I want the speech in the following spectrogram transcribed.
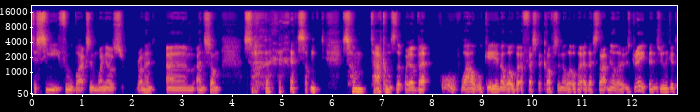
to see fullbacks and wingers running um, and some, some some some tackles that were a bit oh wow okay and a little bit of fisticuffs and a little bit of this that and the other. It was great. It was really good.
